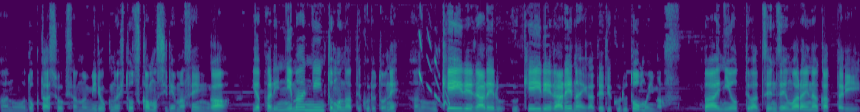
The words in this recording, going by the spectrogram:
あの、ドクター正気さんの魅力の一つかもしれませんが、やっぱり2万人ともなってくるとね、あの、受け入れられる、受け入れられないが出てくると思います。場合によっては全然笑えなかったり、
